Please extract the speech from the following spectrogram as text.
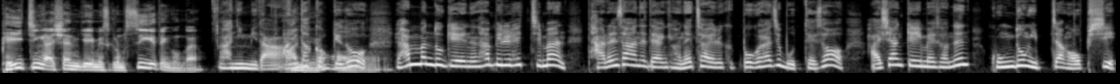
베이징 아시안 게임에서 그럼 쓰이게 된 건가요? 아닙니다. 안타깝게도 어. 한반도기에는 합의를 했지만 다른 사안에 대한 견해 차이를 극복을 하지 못해서 아시안 게임에서는 공동 입장 없이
